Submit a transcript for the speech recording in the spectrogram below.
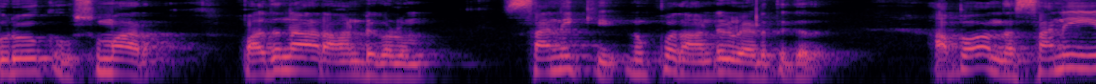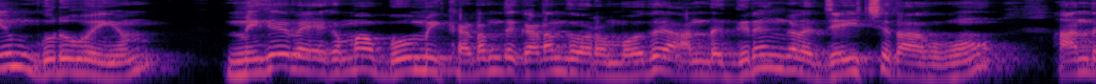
குருவுக்கு சுமார் பதினாறு ஆண்டுகளும் சனிக்கு முப்பது ஆண்டுகள் எடுத்துக்குது. அப்போ அந்த சனியும் குருவையும் மிக வேகமாக பூமி கடந்து கடந்து வரும்போது அந்த கிரகங்களை ஜெயிச்சதாகவும் அந்த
